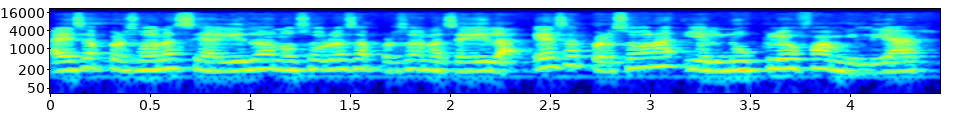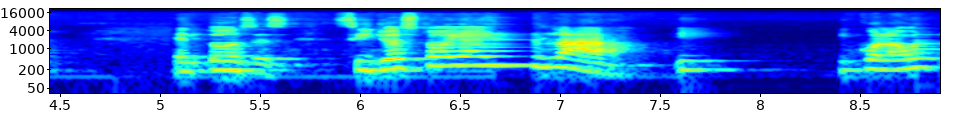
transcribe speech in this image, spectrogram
a esa persona se ido, no solo a esa persona, se a esa persona y el núcleo familiar. Entonces, si yo estoy aislada y, y con la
